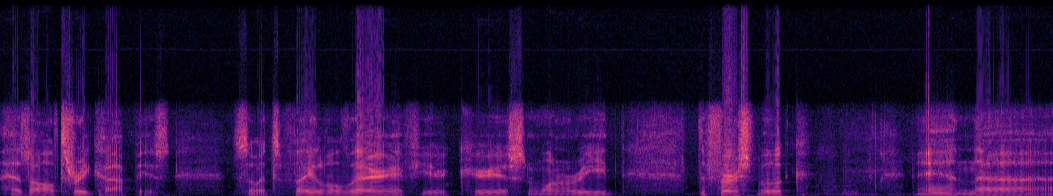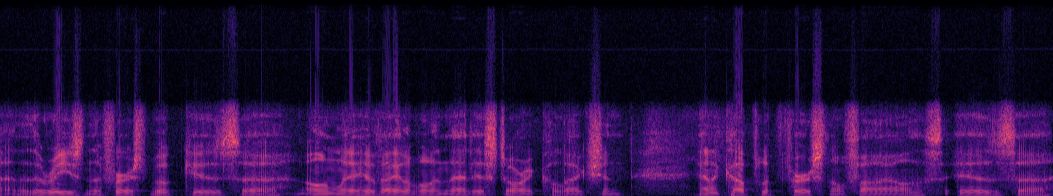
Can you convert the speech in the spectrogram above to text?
has all three copies. So it's available there if you're curious and want to read the first book. And uh, the reason the first book is uh, only available in that historic collection and a couple of personal files is uh,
